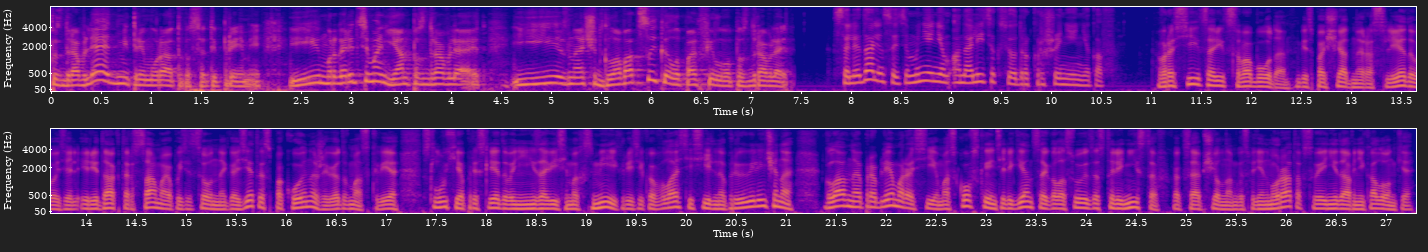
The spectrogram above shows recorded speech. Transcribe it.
поздравляет Дмитрия Муратова с этой премией, и Маргарита Симоньян поздравляет, и, значит, глава ЦИКа Памфилова поздравляет. Солидарен с этим мнением аналитик Федор Крашенинников. В России царит свобода. Беспощадный расследователь и редактор самой оппозиционной газеты спокойно живет в Москве. Слухи о преследовании независимых СМИ и критиков власти сильно преувеличены. Главная проблема России – московская интеллигенция голосует за сталинистов, как сообщил нам господин Муратов в своей недавней колонке.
